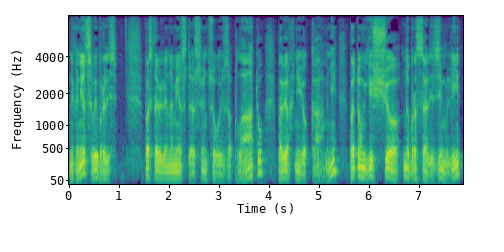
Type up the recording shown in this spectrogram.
Наконец выбрались. Поставили на место свинцовую заплату, поверх нее камни, потом еще набросали земли.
